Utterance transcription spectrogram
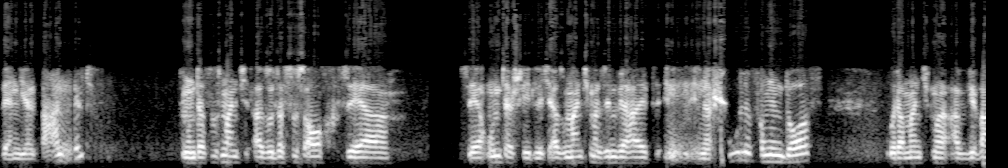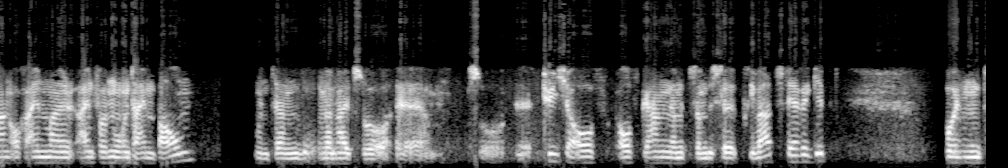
werden die halt behandelt. Und das ist manch, also das ist auch sehr, sehr unterschiedlich. Also manchmal sind wir halt in, in der Schule von dem Dorf oder manchmal, wir waren auch einmal einfach nur unter einem Baum und dann wurden dann halt so, äh, so äh, Tücher auf, aufgehangen, damit es ein bisschen Privatsphäre gibt. Und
